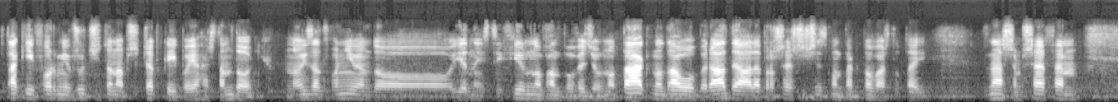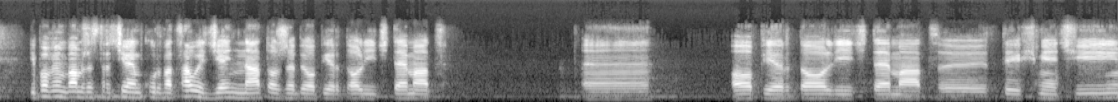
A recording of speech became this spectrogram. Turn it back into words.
w takiej formie wrzucić to na przyczepkę i pojechać tam do nich. No i zadzwoniłem do jednej z tych firm, no pan powiedział, no tak, no dałoby radę, ale proszę jeszcze się skontaktować tutaj z naszym szefem. I powiem wam, że straciłem kurwa cały dzień na to, żeby opierdolić temat e, opierdolić temat y, tych śmieci.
